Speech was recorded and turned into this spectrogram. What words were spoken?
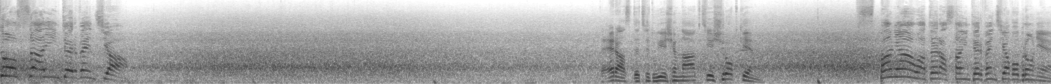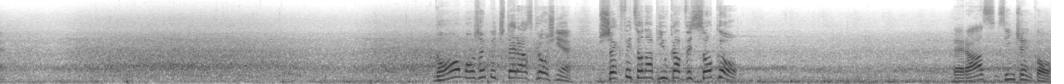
Co za interwencja! Teraz decyduje się na akcję środkiem. Wspaniała teraz ta interwencja w obronie. No, może być teraz groźnie. Przechwycona piłka wysoko. Teraz Zinchenko.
